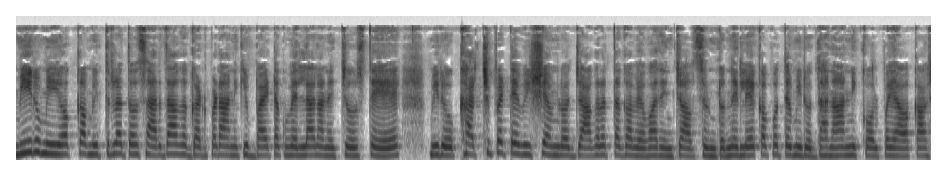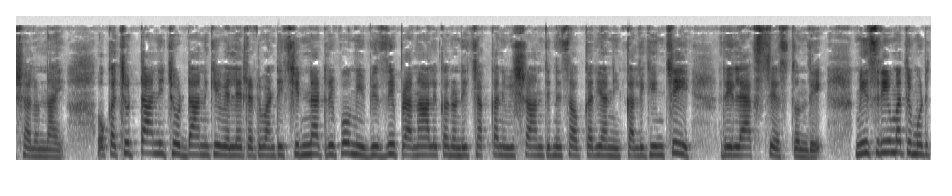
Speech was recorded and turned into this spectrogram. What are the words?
మీరు మీ యొక్క మిత్రులతో సరదాగా గడపడానికి బయటకు వెళ్ళాలని చూస్తే మీరు ఖర్చు పెట్టే విషయంలో జాగ్రత్తగా వ్యవహరించాల్సి ఉంటుంది. లేకపోతే మీరు ధనాన్ని కోల్పోయే అవకాశాలు ఉన్నాయి ఒక చుట్టాన్ని చూడ్డానికి వెళ్ళేటటువంటి చిన్న ట్రిప్ మీ బిజీ ప్రణాళిక నుండి చక్కని విశ్రాంతిని సౌకర్యాన్ని కలిగించి రిలాక్స్ చేస్తుంది. మీ శ్రీమతి ముడి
